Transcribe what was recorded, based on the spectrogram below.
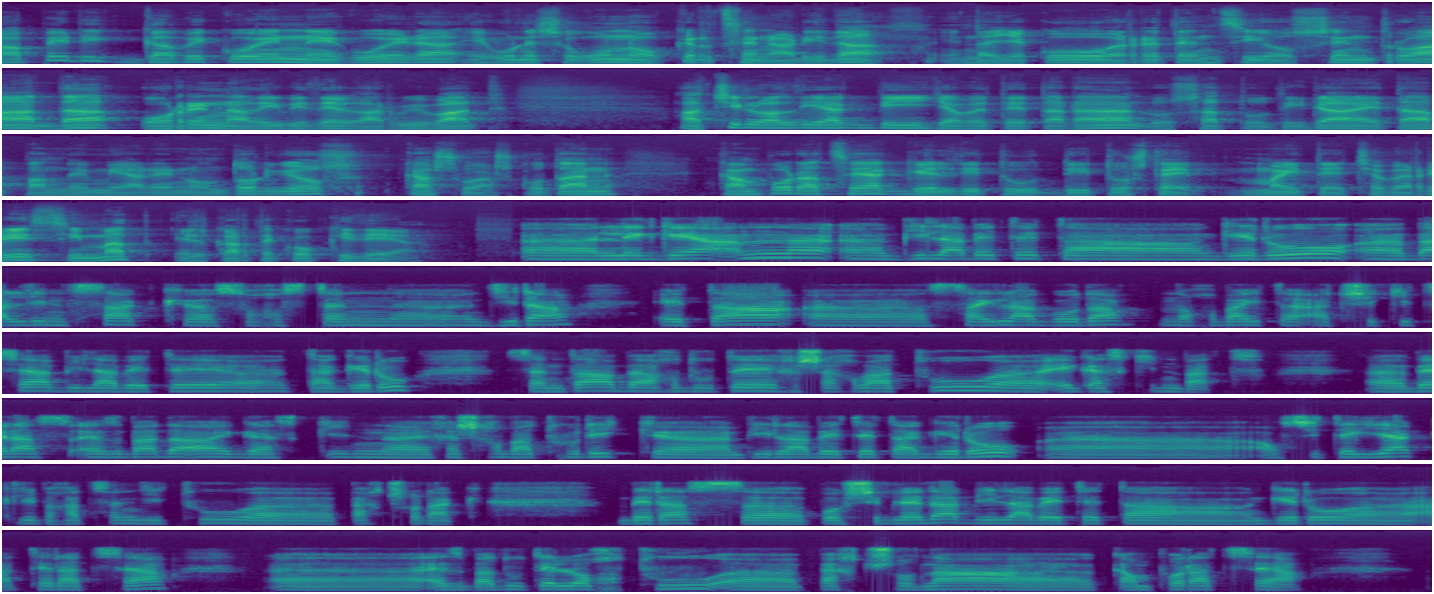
Paperik gabekoen egoera egunez egun okertzen ari da. Endaieko erretentzio zentroa da horren adibide garbi bat. Atxiloaldiak bi hilabetetara luzatu dira eta pandemiaren ondorioz, kasu askotan, kanporatzeak gelditu dituzte. Maite etxeberri zimat elkarteko kidea. Uh, legean uh, bilabete eta gero uh, baldintzak uh, dira eta uh, zailago da norbait atxikitzea bilabete eta gero zenta behar dute reserbatu uh, egazkin bat. beraz ez bada egazkin reserbaturik uh, bilabete eta gero hausitegiak libratzen ditu uh, pertsonak. Beraz uh, posible da bilabete eta gero uh, ateratzea uh, ez badute lortu uh, pertsona uh, kanporatzea.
